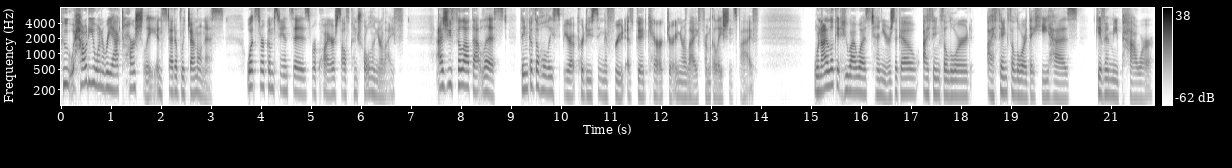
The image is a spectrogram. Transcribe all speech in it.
Who how do you want to react harshly instead of with gentleness? What circumstances require self-control in your life? As you fill out that list, think of the Holy Spirit producing the fruit of good character in your life from Galatians 5. When I look at who I was 10 years ago, I think the Lord, I thank the Lord that he has given me power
